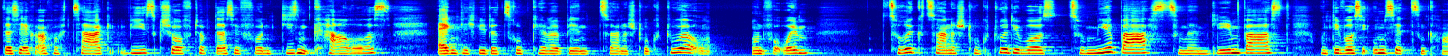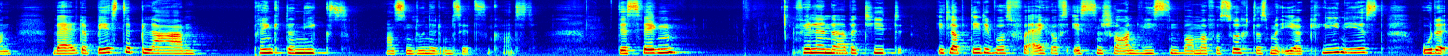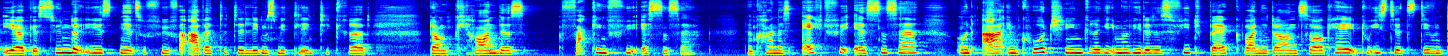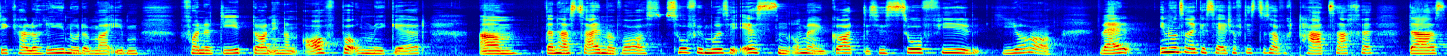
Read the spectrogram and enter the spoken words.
dass ich euch einfach zeige, wie ich es geschafft habe, dass ich von diesem Chaos eigentlich wieder zurückgekommen bin zu einer Struktur und, und vor allem zurück zu einer Struktur, die was zu mir passt, zu meinem Leben passt und die was ich umsetzen kann. Weil der beste Plan bringt da nichts wenn du nicht umsetzen kannst. Deswegen fehlender Appetit. Ich glaube, die, die was von euch aufs Essen schauen, wissen, wenn man versucht, dass man eher clean isst oder eher gesünder isst, nicht so viel verarbeitete Lebensmittel integriert, dann kann das fucking viel Essen sein. Dann kann das echt viel Essen sein. Und auch im Coaching kriege ich immer wieder das Feedback, wenn ich dann sage, hey, du isst jetzt die und die Kalorien oder mal eben von einer Diät dann in einen Aufbau umgeht ähm, dann hast du einmal was, so viel muss ich essen, oh mein Gott, das ist so viel. Ja, weil in unserer Gesellschaft ist das einfach Tatsache, dass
